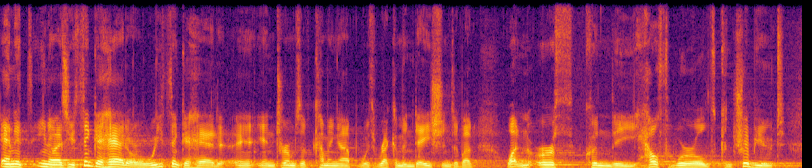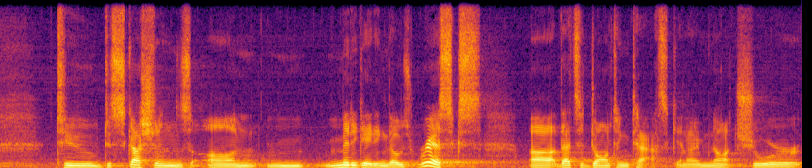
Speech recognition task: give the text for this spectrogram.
And it, you know, as you think ahead, or we think ahead in, terms of coming up with recommendations about what on earth can the health world contribute to discussions on mitigating those risks, uh, that's a daunting task. And I'm not sure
